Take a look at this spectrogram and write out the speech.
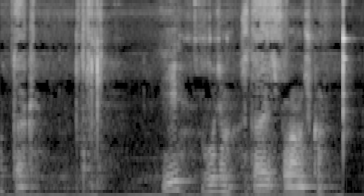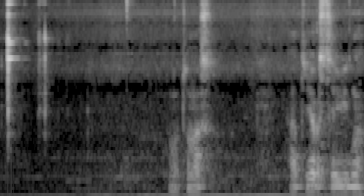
Вот так. И будем ставить планочку. Вот у нас отверстие видно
